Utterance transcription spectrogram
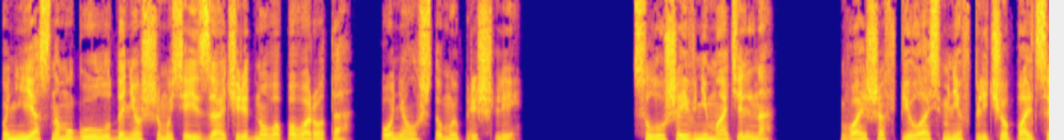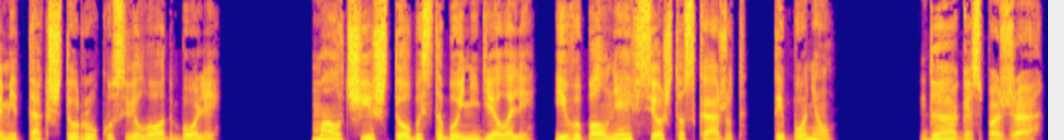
По неясному гулу, донесшемуся из-за очередного поворота, понял, что мы пришли. «Слушай внимательно». Вайша впилась мне в плечо пальцами так, что руку свело от боли. «Молчи, что бы с тобой ни делали, и выполняй все, что скажут. Ты понял?» «Да, госпожа», —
